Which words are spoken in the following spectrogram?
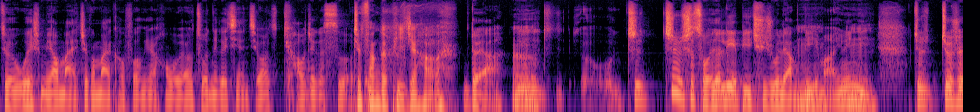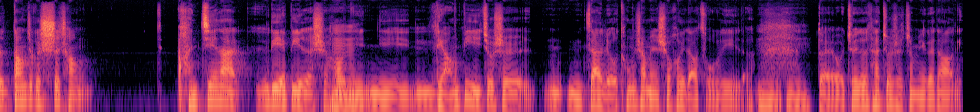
就为什么要买这个麦克风？然后我要做那个剪辑，我要调这个色，就放个屁就好了。对啊，嗯，这这就是所谓的劣币驱逐良币嘛。因为你就就是当这个市场。很接纳劣币的时候，嗯、你你良币就是你你在流通上面是会到阻力的。嗯嗯，对，我觉得它就是这么一个道理。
